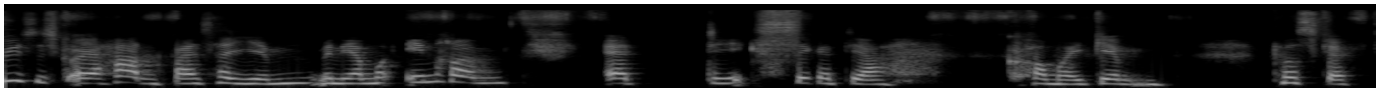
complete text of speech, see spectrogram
fysisk, og jeg har den faktisk herhjemme, men jeg må indrømme, at det er ikke sikkert, at jeg kommer igennem på skrift.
